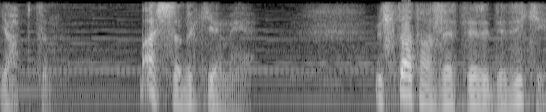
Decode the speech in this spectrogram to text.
yaptım. Başladık yemeğe. Üstad Hazretleri dedi ki...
